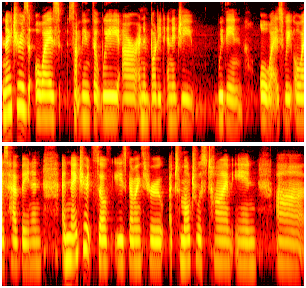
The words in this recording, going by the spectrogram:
nature is always something that we are an embodied energy within always we always have been and and nature itself is going through a tumultuous time in uh,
